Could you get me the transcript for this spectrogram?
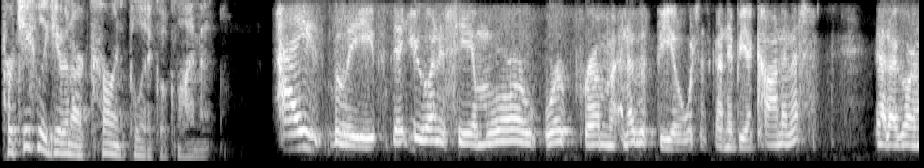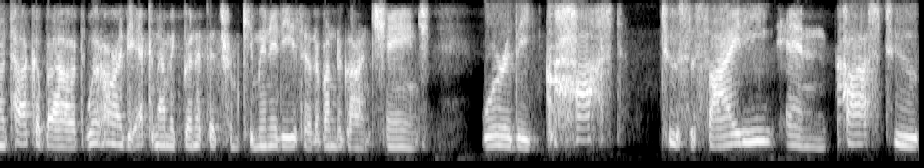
particularly given our current political climate? I believe that you're going to see more work from another field, which is going to be economists that are going to talk about what are the economic benefits from communities that have undergone change, where the cost to society and cost to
